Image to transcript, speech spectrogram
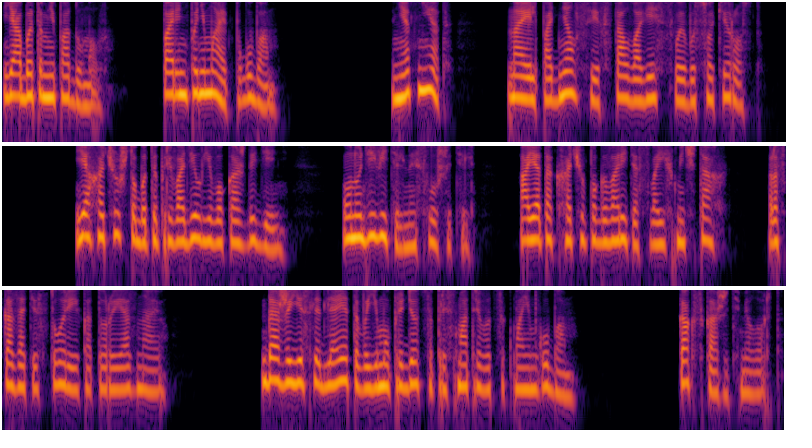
Я об этом не подумал. Парень понимает по губам». «Нет-нет», — Наэль поднялся и встал во весь свой высокий рост. «Я хочу, чтобы ты приводил его каждый день. Он удивительный слушатель. А я так хочу поговорить о своих мечтах, рассказать истории, которые я знаю даже если для этого ему придется присматриваться к моим губам. Как скажете, милорд.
